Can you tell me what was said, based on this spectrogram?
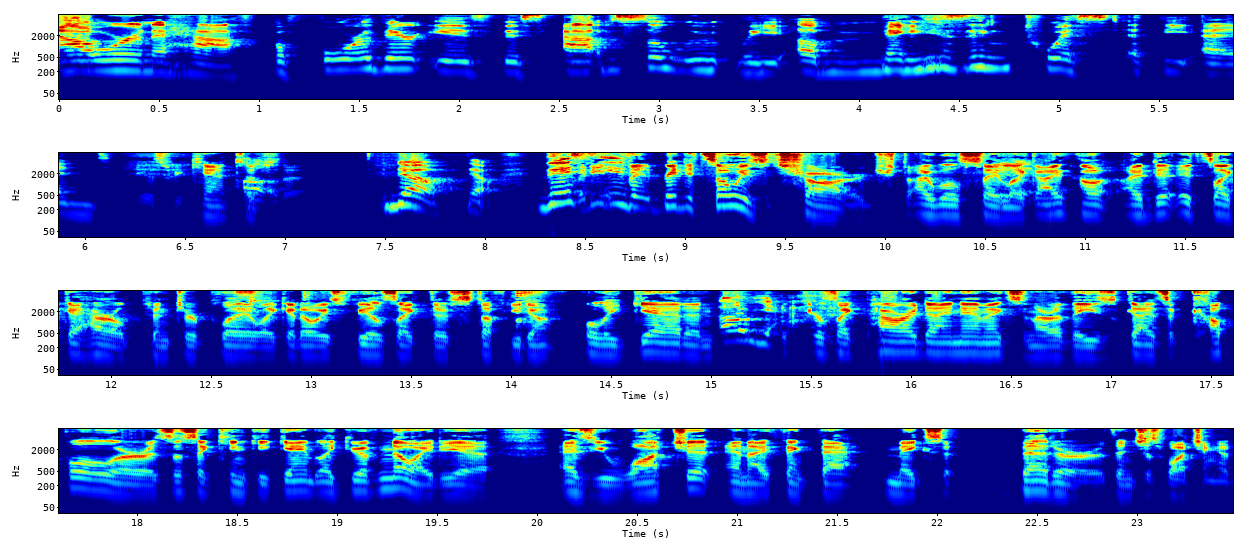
hour and a half before there is this absolutely amazing twist at the end. Yes, we can't touch uh, that. No, no. This but, is, but, but, it's always charged. I will say, like I thought, I did. It's like a Harold Pinter play. Like it always feels like there's stuff you don't fully get, and oh yeah, it feels like power dynamics. And are these guys a couple, or is this a kinky game? Like you have no idea as you watch it, and I think that makes it better than just watching a,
